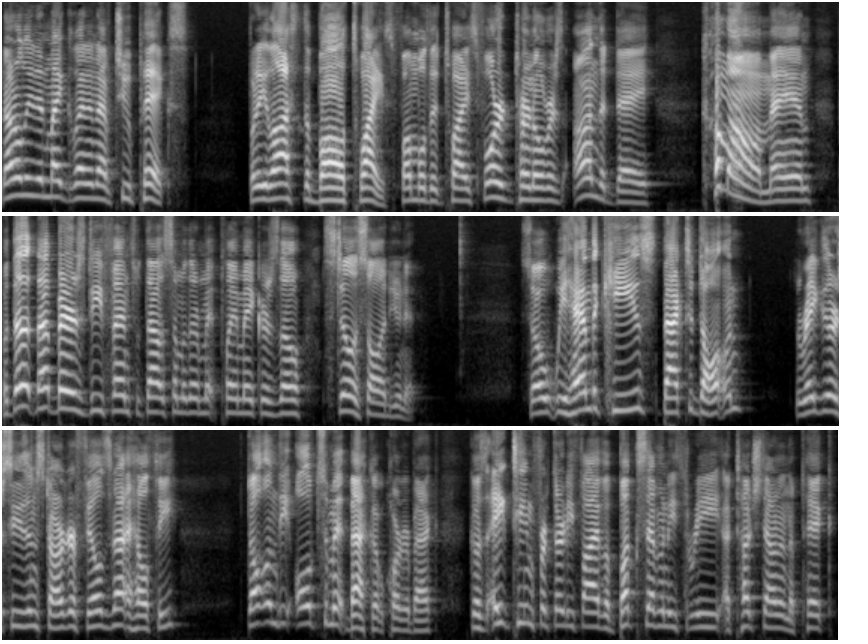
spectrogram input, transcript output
not only did Mike Glennon have two picks, but he lost the ball twice, fumbled it twice, four turnovers on the day. Come on, man. But that, that Bears defense, without some of their playmakers, though, still a solid unit. So we hand the keys back to Dalton, the regular season starter. Fields not healthy. Dalton, the ultimate backup quarterback, goes 18 for 35, a buck 73, a touchdown and a pick.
